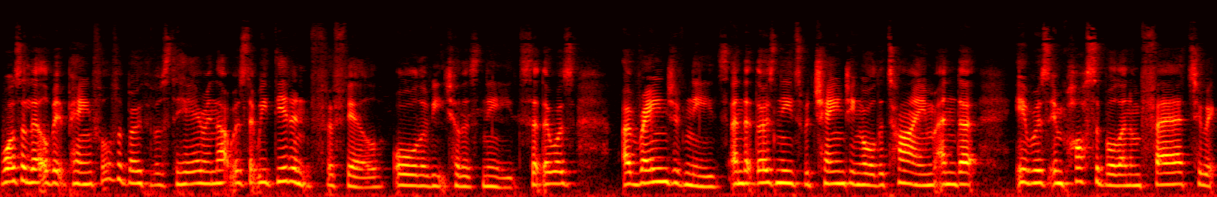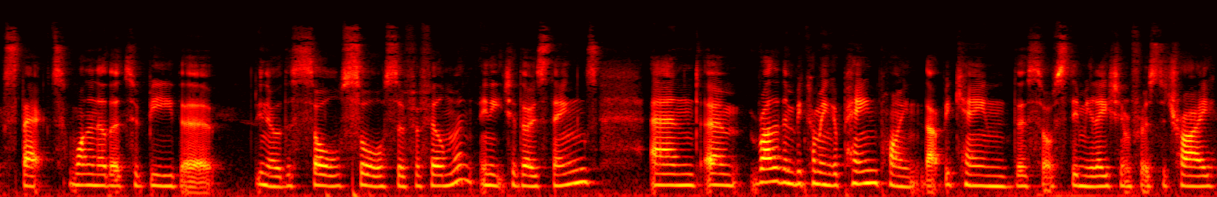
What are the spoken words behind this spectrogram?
was a little bit painful for both of us to hear and that was that we didn't fulfill all of each other's needs that there was a range of needs and that those needs were changing all the time and that it was impossible and unfair to expect one another to be the you know the sole source of fulfillment in each of those things. And um, rather than becoming a pain point that became the sort of stimulation for us to try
